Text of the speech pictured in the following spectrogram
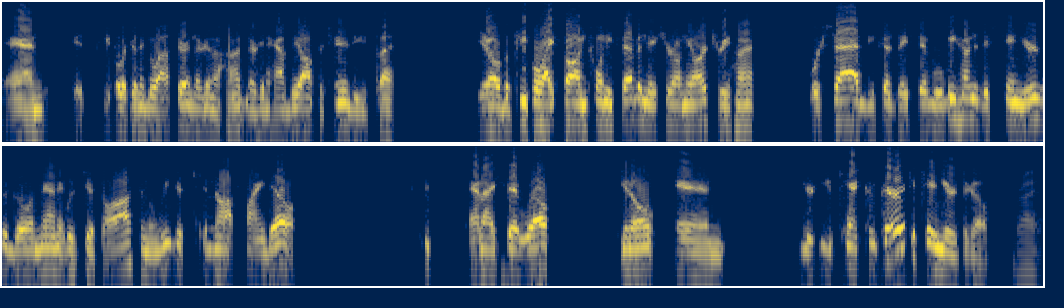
and it, people are going to go out there and they're going to hunt. And they're going to have the opportunities, but you know the people I saw in 27 this year on the archery hunt were sad because they said, "Well, we hunted this 10 years ago, and man, it was just awesome, and we just cannot find elk." and I said, "Well, you know, and you you can't compare it to 10 years ago." Right.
